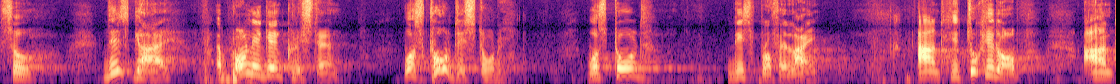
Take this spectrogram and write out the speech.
So this guy, a born again Christian, was told this story, was told this prophet line. And he took it up and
